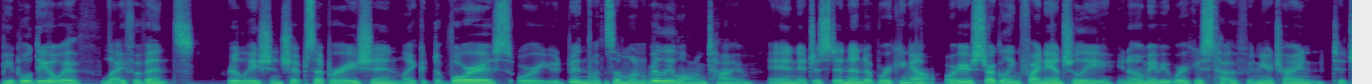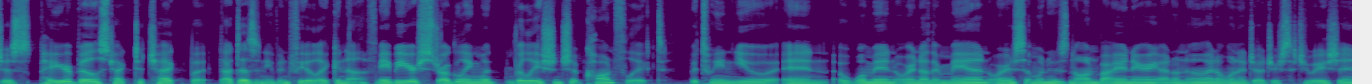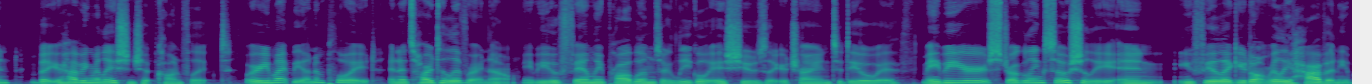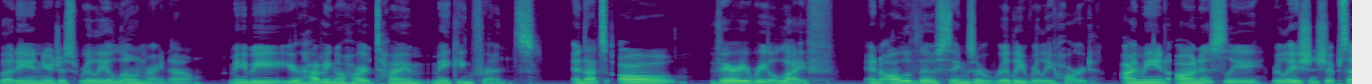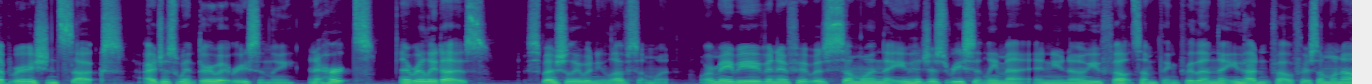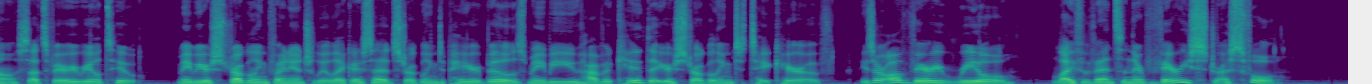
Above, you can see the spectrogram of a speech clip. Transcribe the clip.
people deal with life events, relationship separation, like a divorce, or you'd been with someone really long time and it just didn't end up working out, or you're struggling financially, you know, maybe work is tough and you're trying to just pay your bills check to check, but that doesn't even feel like enough. Maybe you're struggling with relationship conflict between you and a woman or another man or someone who's non binary. I don't know. I don't want to judge your situation. But you're having relationship conflict. Or you might be unemployed and it's hard to live right now. Maybe you have family problems or legal issues that you're trying to deal with. Maybe you're struggling socially and you feel like you don't really have anybody and you're just really alone right now. Maybe you're having a hard time making friends. And that's all very real life and all of those things are really, really hard. I mean, honestly, relationship separation sucks. I just went through it recently and it hurts. It really does, especially when you love someone. Or maybe even if it was someone that you had just recently met and you know you felt something for them that you hadn't felt for someone else. That's very real too. Maybe you're struggling financially, like I said, struggling to pay your bills. Maybe you have a kid that you're struggling to take care of. These are all very real life events and they're very stressful.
